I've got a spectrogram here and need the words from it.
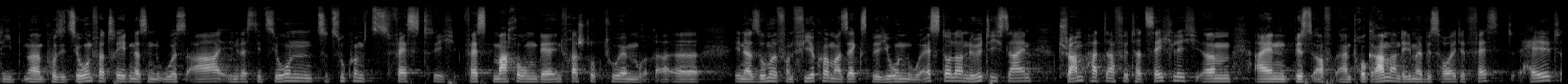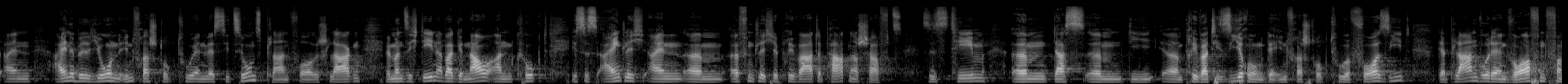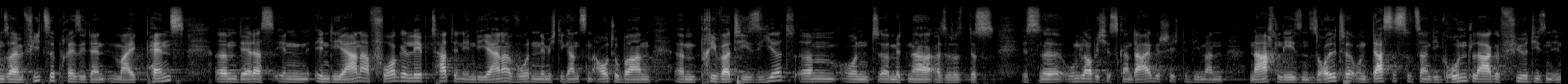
die Position vertreten, dass in den USA Investitionen zur Zukunftsfestmachung der Infrastruktur im in der Summe von 4,6 Billionen US-Dollar nötig sein. Trump hat dafür tatsächlich ähm, ein, bis auf ein Programm, an dem er bis heute festhält, ein eine Billion Infrastrukturinvestitionsplan vorgeschlagen. Wenn man sich den aber genau anguckt, ist es eigentlich ein ähm, öffentliche private Partnerschaftssystem, ähm, das ähm, die äh, Privatisierung der Infrastruktur vorsieht. Der Plan wurde entworfen von seinem Vizepräsidenten Mike Pence, ähm, der das in Indiana vorgelebt hat. In Indiana wurden nämlich die ganzen Autobahnen ähm, privatisiert ähm, und äh, mit einer, also das, das, ist eine unglaubliche Skandalgeschichte, die man nachlesen sollte. Und das ist sozusagen die Grundlage für diesen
